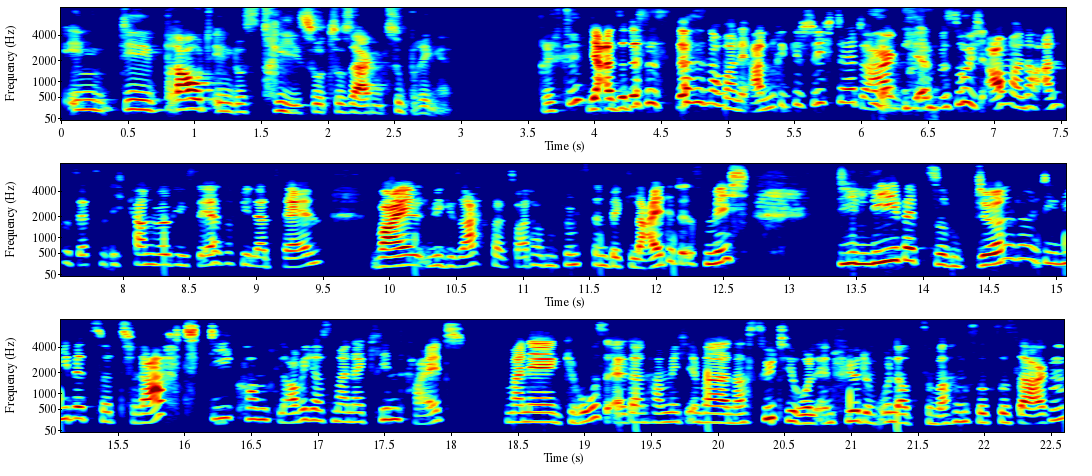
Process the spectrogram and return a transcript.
in die Brautindustrie sozusagen zu bringen. Richtig? Ja, also das ist, das ist nochmal eine andere Geschichte. Da ja. versuche ich auch mal noch anzusetzen. Ich kann wirklich sehr, sehr viel erzählen, weil, wie gesagt, seit 2015 begleitet es mich. Die Liebe zum Dirndl, die Liebe zur Tracht, die kommt, glaube ich, aus meiner Kindheit. Meine Großeltern haben mich immer nach Südtirol entführt, um Urlaub zu machen, sozusagen.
